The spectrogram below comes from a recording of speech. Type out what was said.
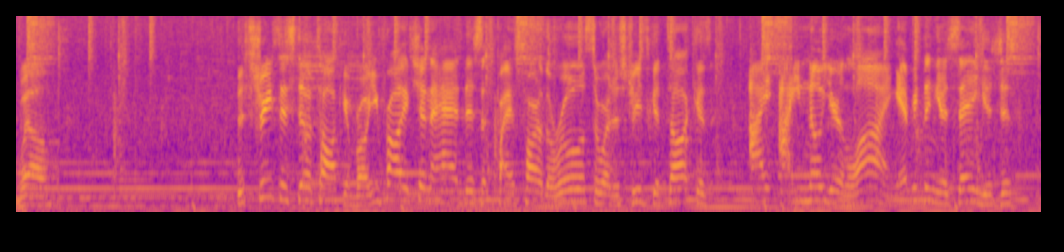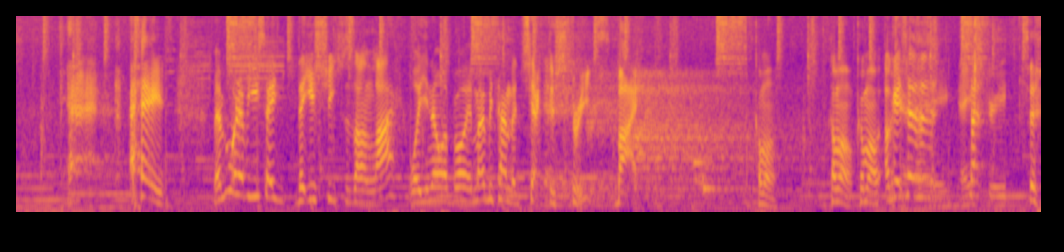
Well, the streets is still talking, bro. You probably shouldn't have had this as part of the rules to where the streets could talk, because I I know you're lying. Everything you're saying is just cat. hey, remember whenever you say that your streets was on lock? Well, you know what, bro? It might be time to check the streets. Bye. Come on. Come on, come on. Okay, Hey, hey, set- street.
